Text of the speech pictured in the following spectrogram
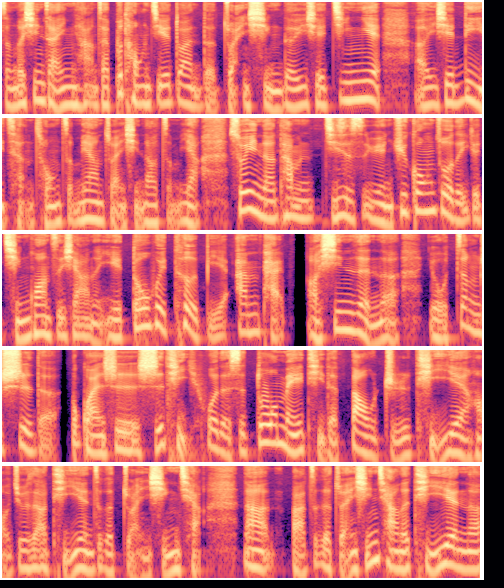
整个新展银行在不同阶段的转型的一些经验，呃，一些历程，从怎么样转型到怎么样，所以呢，他们即使是远距工作的一个情况之下呢，也都会特别安排。啊，新人呢有正式的，不管是实体或者是多媒体的到职体验，哈，就是要体验这个转型墙。那把这个转型墙的体验呢，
